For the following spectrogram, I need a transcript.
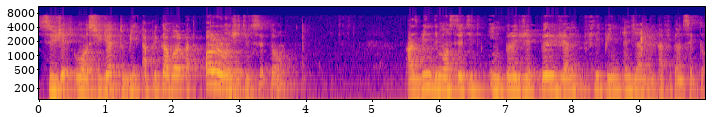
suggest, was suggested to be applicable at all longitude sector has been demonstrated in Peruvian, Philippine, Indian, and African sector.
